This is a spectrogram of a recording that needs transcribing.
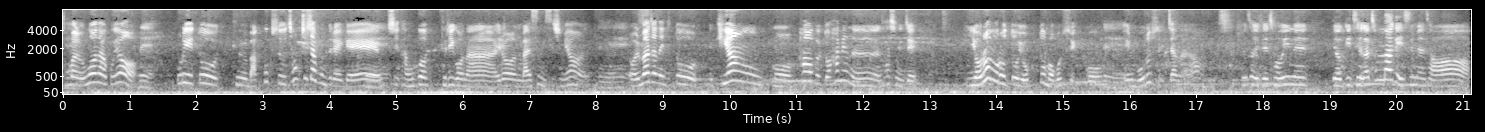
정말 응원하고요. 네. 우리 또 그 막국수 청취자분들에게 네. 혹시 당부 드리거나 이런 말씀 있으시면 네. 얼마 전에 이제 또 기왕 뭐 파업을 또 하면은 사실 이제 여러모로 또 욕도 먹을 수 있고 네. 이런 모를 수 있잖아요. 그래서 이제 저희는 여기 제가 천막에 있으면서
